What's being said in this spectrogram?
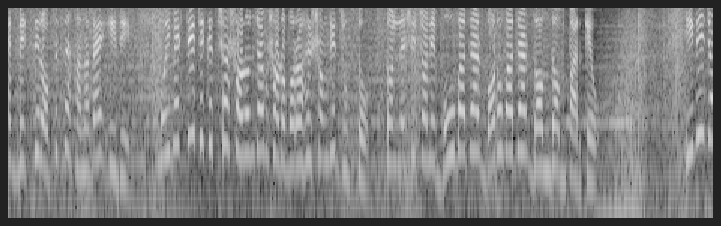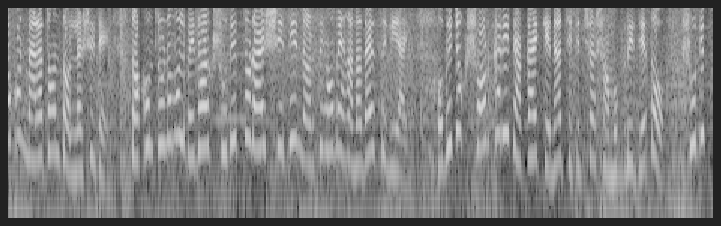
এক ব্যক্তির অফিসে হানা দেয় ইডি। ওই ব্যক্তি চিকিৎসা সরঞ্জাম সরবরাহের সঙ্গে যুক্ত। তল্লাশি চলে বউবাজার, বড়বাজার, দমদম পার্কেও। ইডি যখন ম্যারাথন তল্লাশিতে, তখন তৃণমূল বিধায়ক সুদীপ্ত রায় সিথির নার্সিংহোমে হানা দেয় সিবিআই। অভিযোগ, সরকারি টাকায় কেনা চিকিৎসা সামগ্রী যেত সুদীপ্ত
